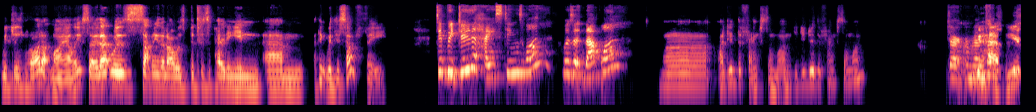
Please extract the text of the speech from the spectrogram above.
which is right up my alley. So that was something that I was participating in, um, I think, with yourself, Fee. Did we do the Hastings one? Was it that one? Uh, I did the Frankston one. Did you do the Frankston one? Don't remember. You have. You, are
